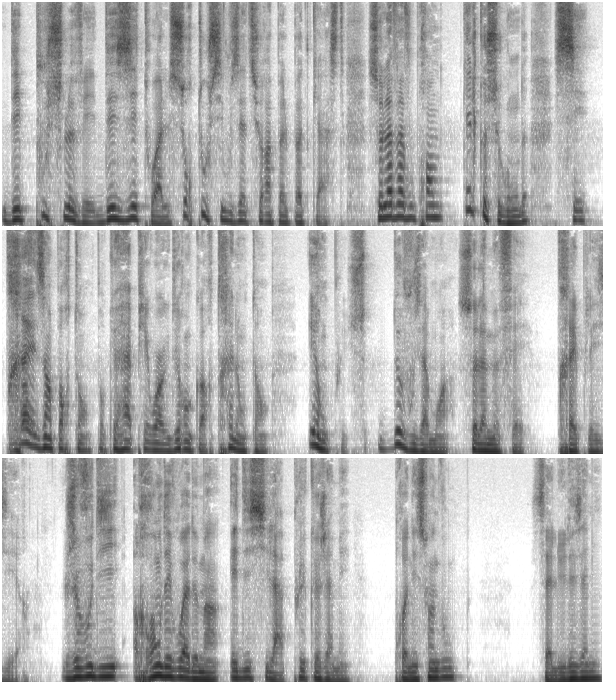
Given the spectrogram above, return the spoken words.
des pouces levés, des étoiles, surtout si vous êtes sur Apple Podcast. Cela va vous prendre quelques secondes. C'est très important pour que Happy Work dure encore très longtemps. Et en plus, de vous à moi, cela me fait très plaisir. Je vous dis rendez-vous à demain et d'ici là, plus que jamais, prenez soin de vous. Salut les amis.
